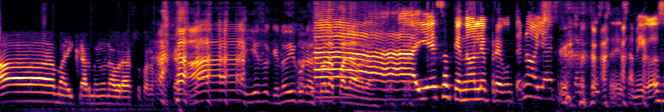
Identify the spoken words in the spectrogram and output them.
Ah, Mari Carmen, un abrazo para Mari Carmen. Ah, y eso que no dijo una sola palabra. Ah, y eso que no le pregunté. No, ya le preguntaron todos ustedes, amigos.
